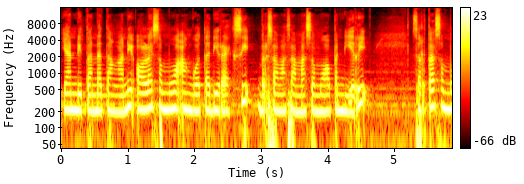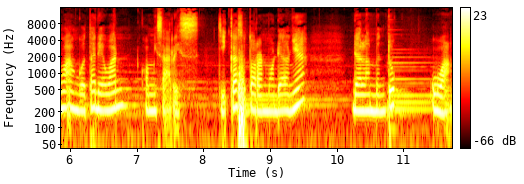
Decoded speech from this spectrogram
yang ditandatangani oleh semua anggota direksi bersama-sama semua pendiri serta semua anggota dewan komisaris jika setoran modalnya dalam bentuk uang.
